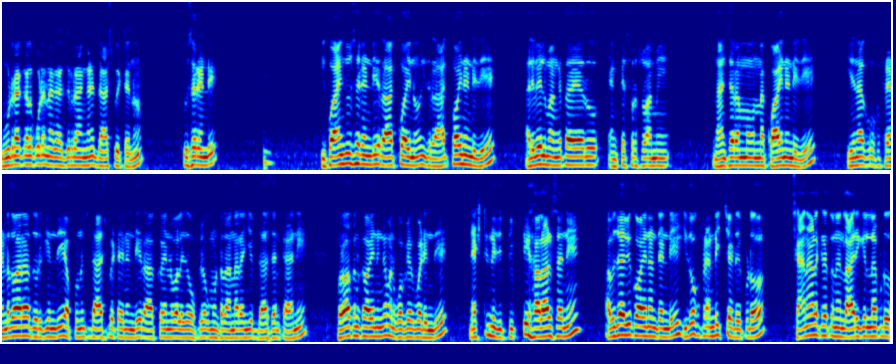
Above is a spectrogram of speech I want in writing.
మూడు రకాలు కూడా నా దగ్గర రాగానే దాచిపెట్టాను. చూసారండి? ఈ కాయిన్ చూసారండి? Rock coin. ఇది రాక్ కాయిన్ అండి ఇది. అలివేలు మంగతాయారు వెంకటేశ్వర స్వామి నాంచరమ్మ ఉన్న కాయిన్ అండి ఇది. ఇది నాకు ఒక ఫ్రెండ్ ద్వారా దొరికింది. అప్పటి నుంచి దాచిపెట్టానండి. రాక్ కాయిన్ వల్ల ఏదో ఉపయోగం ఉంటుంది అన్నారని చెప్పి దాచాను కానీ పురాతన కాయిన్గా మనకు ఉపయోగపడింది. నెక్స్ట్ అండి ఇది ఫిఫ్టీ హలాల్స్ అని. అబుదాబి కాయిన్ అంటండి. ఇది ఒక ఫ్రెండ్ ఇచ్చాడు ఇప్పుడు చానాల క్రితం నేను లారీకి వెళ్ళినప్పుడు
